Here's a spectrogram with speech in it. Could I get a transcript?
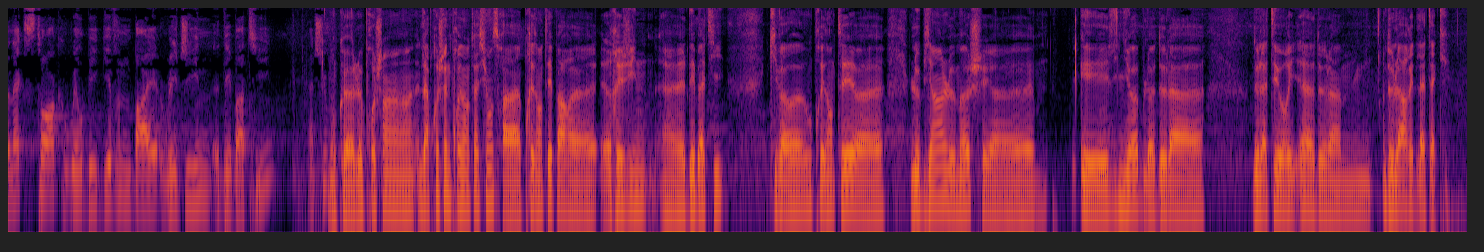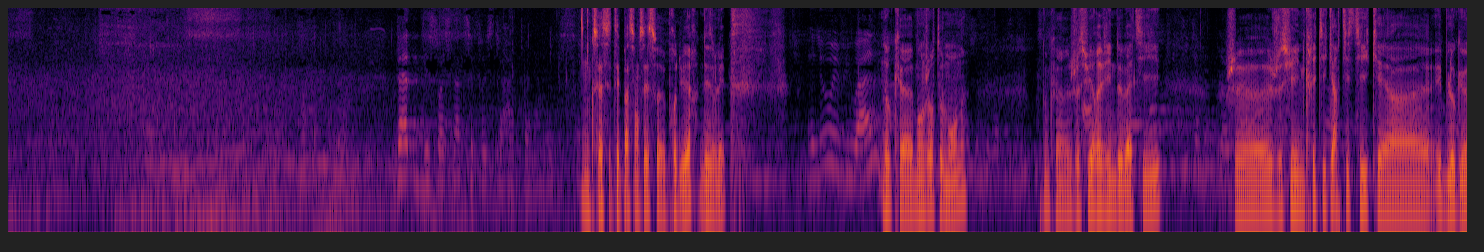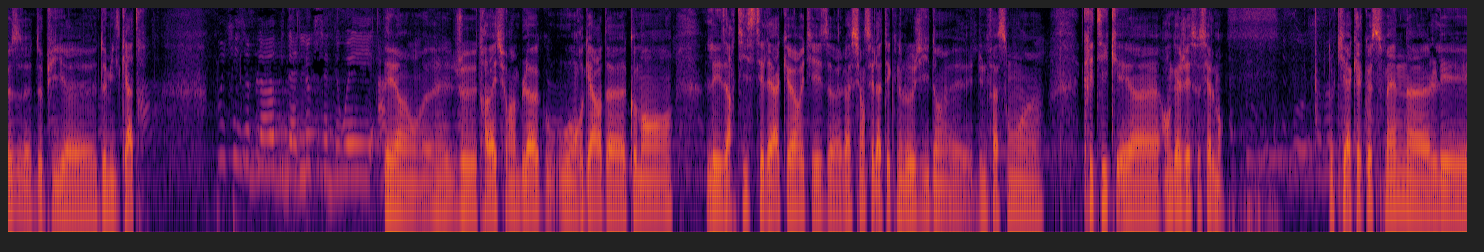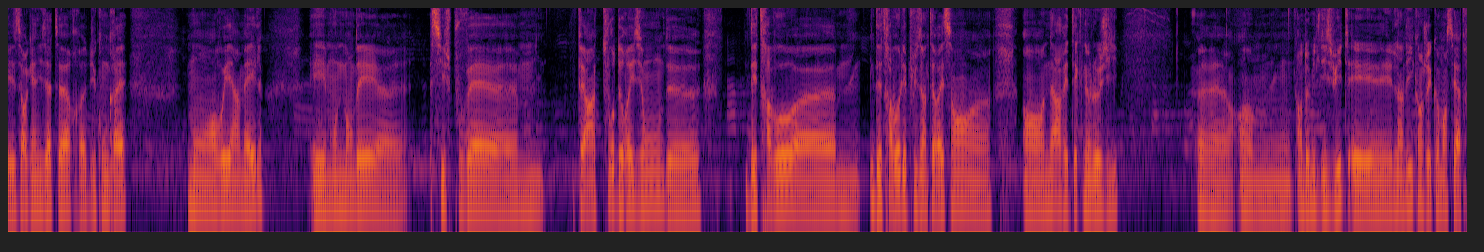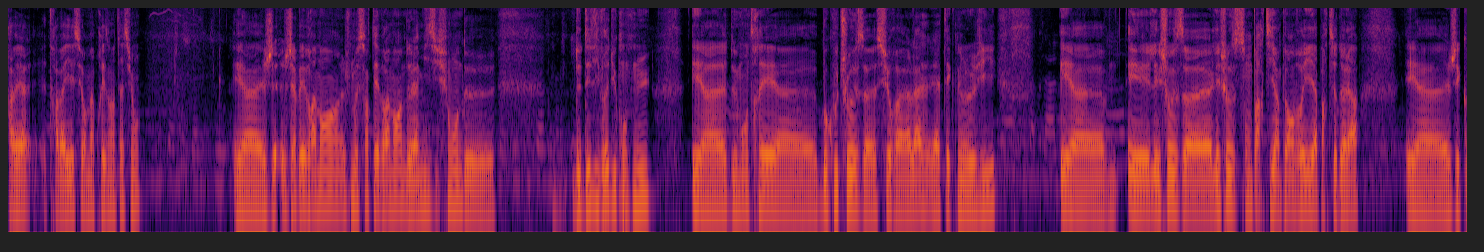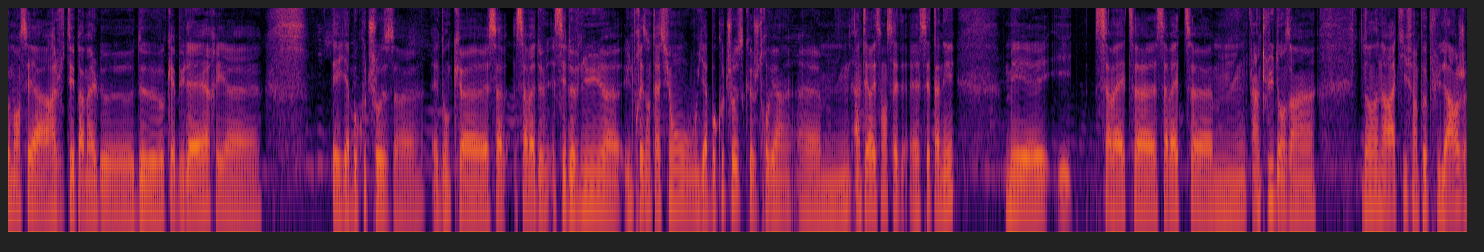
the next talk will be given by Regine Debati. Donc euh, le prochain, la prochaine présentation sera présentée par euh, Régine euh, Desbati, qui va vous présenter euh, le bien, le moche et, euh, et l'ignoble de la, de la théorie, euh, de la, de l'art et de la tech. Donc ça, c'était pas censé se produire, désolé. Donc euh, bonjour tout le monde. Donc euh, je suis Régine Debati. Je, je suis une critique artistique et, euh, et blogueuse depuis euh, 2004. Which is a blog that looks at the way Et je travaille sur un blog où on regarde comment les artistes et les hackers utilisent la science et la technologie d'une façon critique et engagée socialement. Donc il y a quelques semaines, les organisateurs du congrès m'ont envoyé un mail et m'ont demandé euh, si je pouvais euh, faire un tour d'horizon de, des, travaux, euh, des travaux les plus intéressants en art et technologie en, en 2018 et lundi quand j'ai commencé à trava- travailler sur ma présentation j'avais vraiment je me sentais vraiment de la mission de délivrer du contenu et de montrer beaucoup de choses sur la technologie et, euh, et les choses euh, les choses sont parties un peu en vrille à partir de là et euh, j'ai commencé à rajouter pas mal de, de vocabulaire et il y a beaucoup de choses. et donc, ça, ça va deven- c'est devenu une présentation où il y a beaucoup de choses que je trouvais intéressantes cette, année. Mais ça va être, ça va être inclus dans un, dans un narratif un peu plus large.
